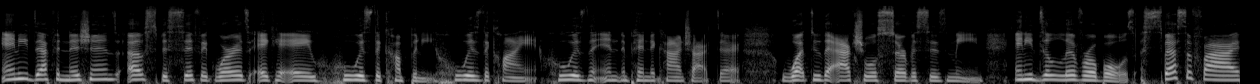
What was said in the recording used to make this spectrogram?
any definitions of specific words, aka who is the company, who is the client, who is the independent contractor, what do the actual services mean, any deliverables, specify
